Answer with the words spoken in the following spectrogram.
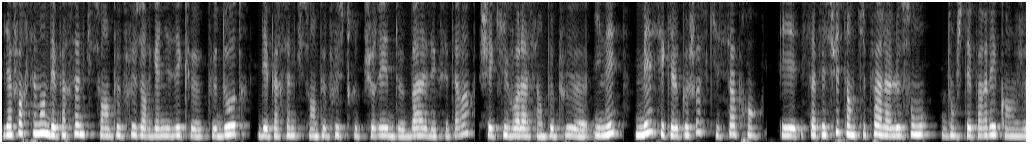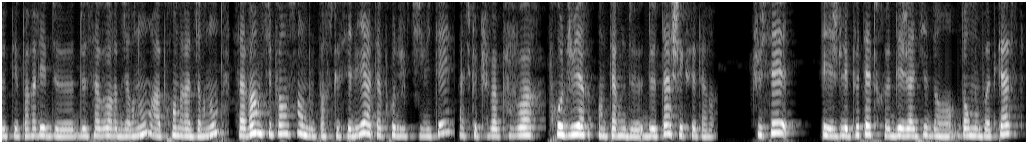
il y a forcément des personnes qui sont un peu plus organisées que, que d'autres, des personnes qui sont un peu plus structurées de base, etc. Chez qui, voilà, c'est un peu plus euh, inné, mais c'est quelque chose qui s'apprend. Et ça fait suite un petit peu à la leçon dont je t'ai parlé quand je t'ai parlé de, savoir dire non, apprendre à dire non. Ça va un petit peu ensemble parce que c'est lié à ta productivité, à ce que tu vas pouvoir produire en termes de, tâches, etc. Tu sais, et je l'ai peut-être déjà dit dans mon podcast,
